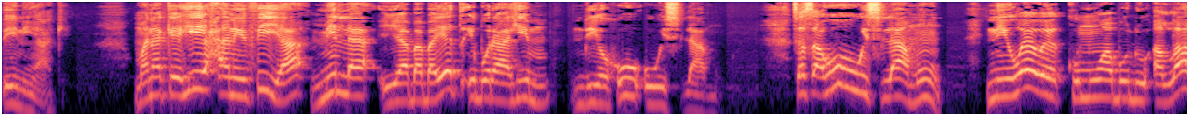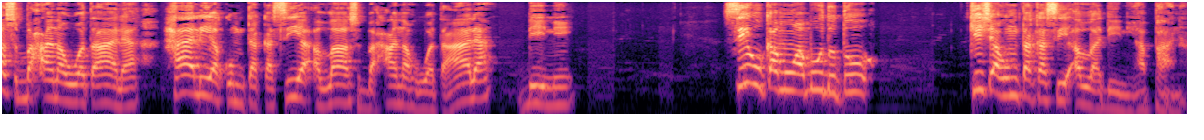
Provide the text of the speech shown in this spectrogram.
dini yake. Manake hii hanifia, mila ya baba yetu Ibrahim, ndiyo huu Uislamu. Sasa huu Uislamu ni wewe kumwabudu Allah subhanahu wa ta'ala, hali ya kumtakasia Allah subhanahu wa ta'ala dini, si ukamwabudu tu kisha humtakasi Allah dini. Hapana,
